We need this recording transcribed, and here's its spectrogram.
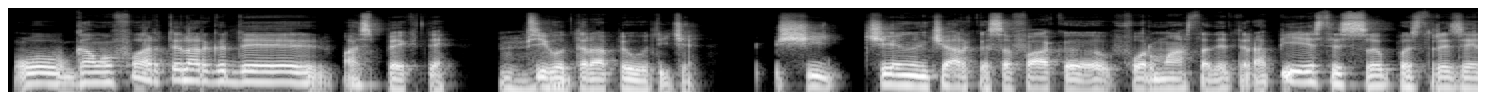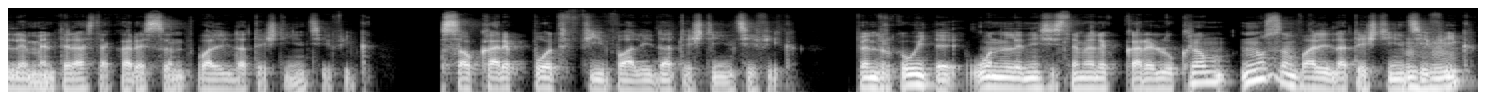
o gamă foarte largă de aspecte Mhm. psihoterapeutice. Și ce încearcă să facă forma asta de terapie este să păstreze elementele astea care sunt validate științific sau care pot fi validate științific. Pentru că, uite, unele din sistemele cu care lucrăm nu sunt validate științific,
